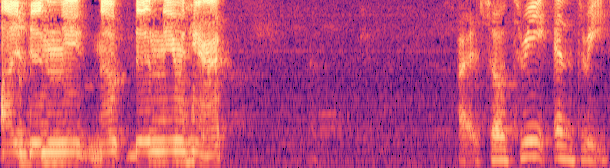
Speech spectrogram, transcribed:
I didn't nope, didn't even hear it. All right, so three and three.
